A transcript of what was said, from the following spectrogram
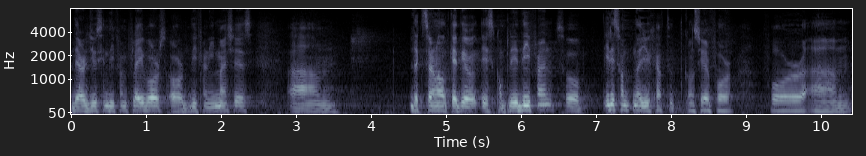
they are using different flavors or different images. Um, the external gateway is completely different. So it is something that you have to consider for, for, um,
